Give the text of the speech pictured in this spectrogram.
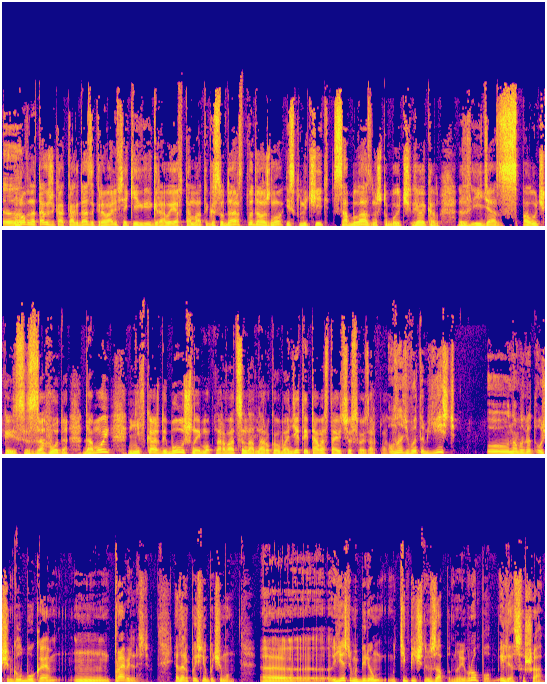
Ровно так же, как когда закрывали всякие игровые автоматы. Государство должно исключить соблазн, чтобы человек, идя с получкой с завода домой, не в каждой булочной мог нарваться на однорукого бандита и там оставить всю свою зарплату. Вы знаете, в этом есть на мой взгляд, очень глубокая правильность. Я даже поясню почему. Э, если мы берем типичную Западную Европу или США,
